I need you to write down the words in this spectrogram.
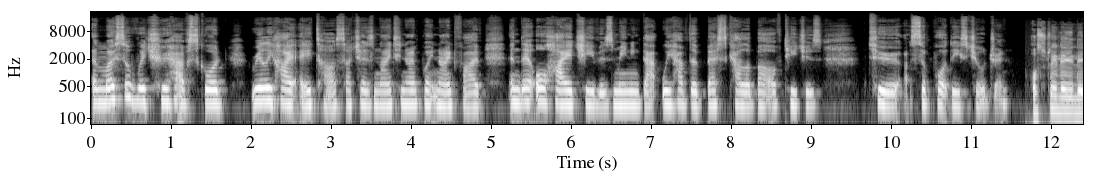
and most of which who have scored really high ATARs, such as 99.95, and they're all high achievers, meaning that we have the best caliber of teachers to support these children. ഓസ്ട്രേലിയയിലെ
